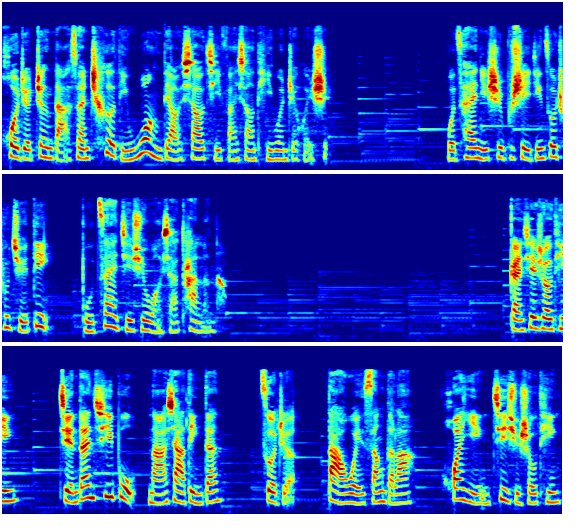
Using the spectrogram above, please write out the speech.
或者正打算彻底忘掉消极反向提问这回事。我猜你是不是已经做出决定，不再继续往下看了呢？感谢收听，简单七步拿下订单，作者大卫桑德拉。欢迎继续收听。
